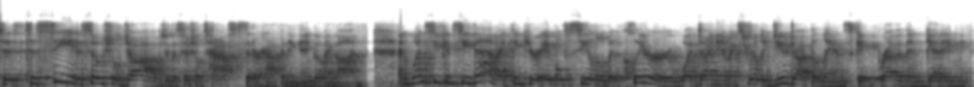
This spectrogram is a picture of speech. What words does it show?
to, to see the social jobs or the social tasks that are happening and going on. And once you can see that, I think you're able to see a little bit clearer what dynamics really do dot the landscape rather than getting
